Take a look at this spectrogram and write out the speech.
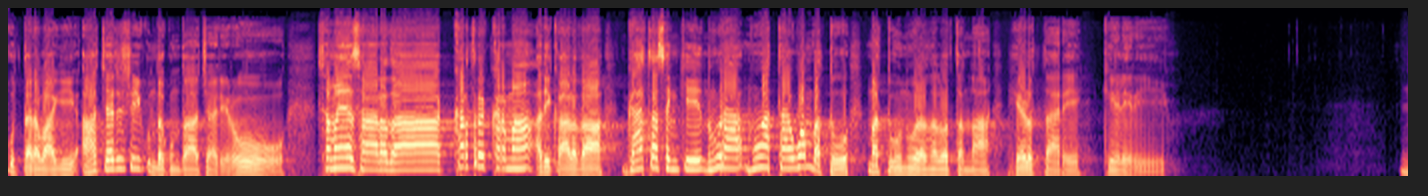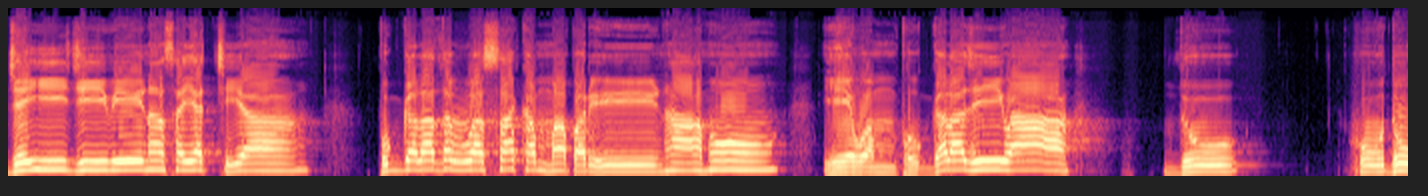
ಉತ್ತರವಾಗಿ ಆಚಾರ್ಯ ಶ್ರೀ ಕುಂದಕುಂದಾಚಾರ್ಯರು. ಸಮಯ ಸಾರದ ಕರ್ತೃಕರ್ಮ ಅಧಿಕಾರದ ಗಾಥಾ ಸಂಖ್ಯೆ ನೂರ ಮೂವತ್ತ ಒಂಬತ್ತು ಮತ್ತು ನೂರ ನಲವತ್ತನ್ನು ಹೇಳುತ್ತಾರೆ. ಕೇಳಿರಿ. ಜೈ ಜೀವೇಣ ಸಯಚ್ಚಿಯ ಪುಗ್ಗಲದವ್ವಸ ಕಮ್ಮ ಪರಿಣಾಮೋ ಏವಂ ಪುಗ್ಗಲ ಜೀವ ದೂ ಹೂದು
